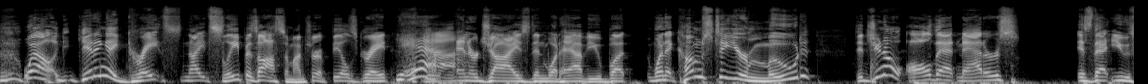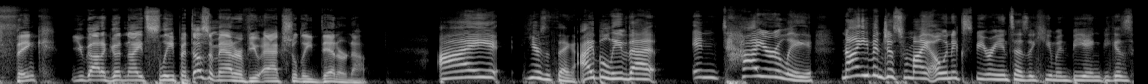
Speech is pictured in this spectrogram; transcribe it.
Well, getting a great night's sleep is awesome. I'm sure it feels great. Yeah. You're energized and what have you. But when it comes to your mood, did you know all that matters is that you think you got a good night's sleep? It doesn't matter if you actually did or not. I, here's the thing I believe that entirely, not even just from my own experience as a human being, because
